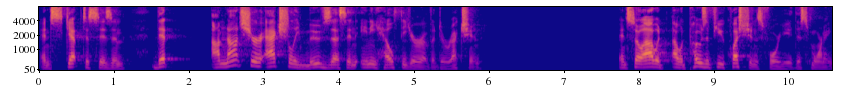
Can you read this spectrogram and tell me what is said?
and skepticism that I'm not sure actually moves us in any healthier of a direction. And so I would, I would pose a few questions for you this morning.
